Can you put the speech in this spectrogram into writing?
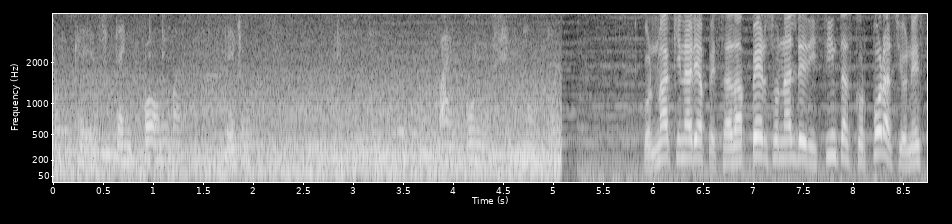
porque está en coma, pero este, va evolucionando. Con maquinaria pesada, personal de distintas corporaciones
